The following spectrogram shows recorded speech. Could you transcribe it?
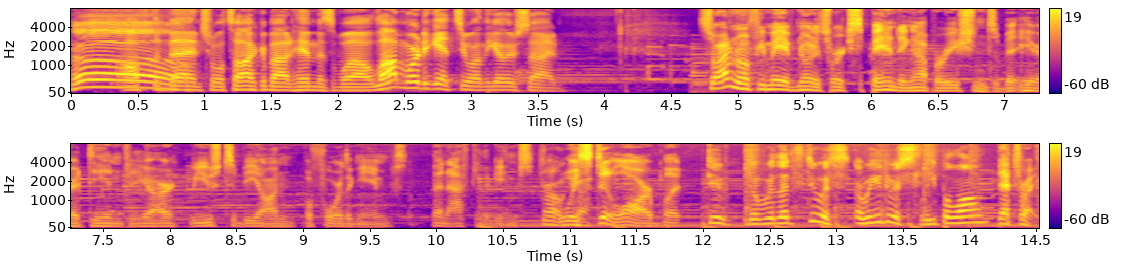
off the Oh. bench. We'll talk about him as well. A lot more to get to on the other side. So I don't know if you may have noticed we're expanding operations a bit here at DNVR. We used to be on before the games, then after the games. Oh, okay. We still are, but Dude, let's do a. Are we gonna do a sleep along? that's right.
